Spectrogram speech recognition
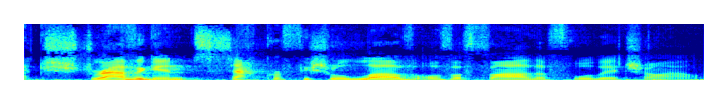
extravagant sacrificial love of a father for their child.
